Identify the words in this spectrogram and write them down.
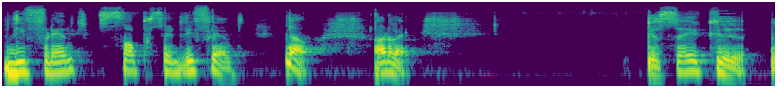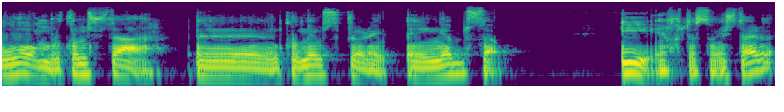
diferente só por ser diferente. Não. Ora bem, eu sei que o ombro, quando está uh, com o membro superior em, em abdução e em rotação externa,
